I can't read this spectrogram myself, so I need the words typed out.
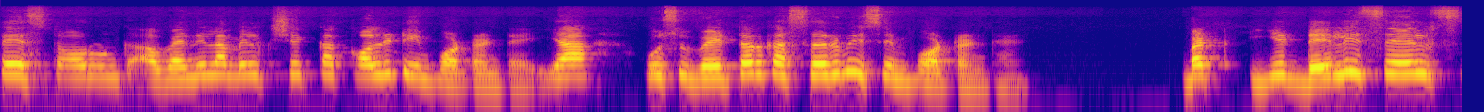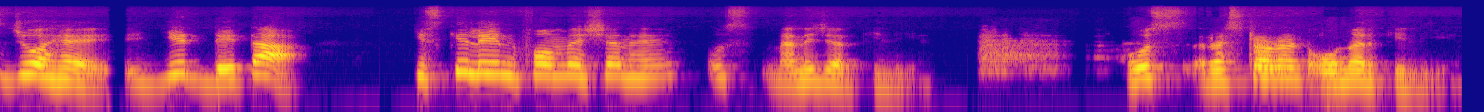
टेस्ट और उनका वेनिला मिल्क शेक का क्वालिटी इंपॉर्टेंट है या उस वेटर का सर्विस इंपॉर्टेंट है बट ये डेली सेल्स जो है ये डेटा किसके लिए इंफॉर्मेशन है? उस मैनेजर के लिए उस रेस्टोरेंट ओनर hmm. के लिए।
